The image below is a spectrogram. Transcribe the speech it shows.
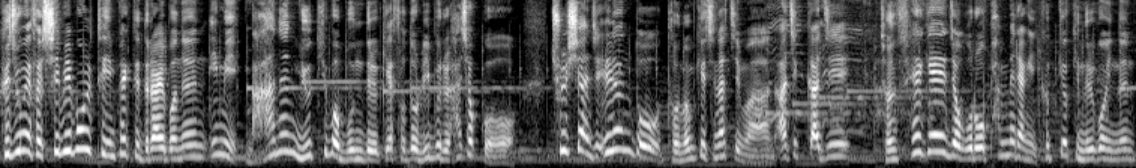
그 중에서 12V 임팩트 드라이버는 이미 많은 유튜버 분들께서도 리뷰를 하셨고 출시한 지 1년도 더 넘게 지났지만 아직까지 전 세계적으로 판매량이 급격히 늘고 있는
